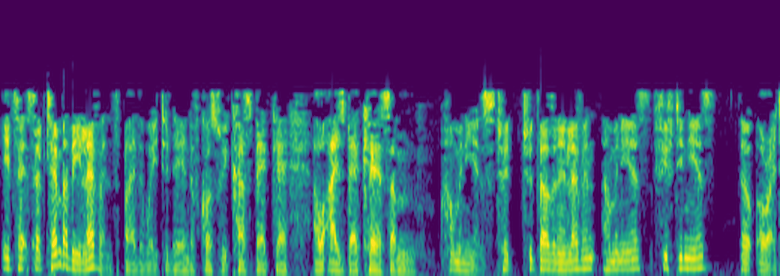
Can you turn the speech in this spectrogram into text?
It's uh, September the 11th, by the way, today, and of course we cast back uh, our eyes back uh, some how many years? Tw 2011? How many years? 15 years? Oh, all right.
